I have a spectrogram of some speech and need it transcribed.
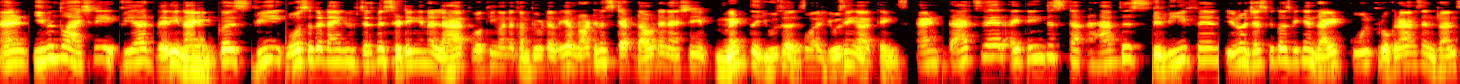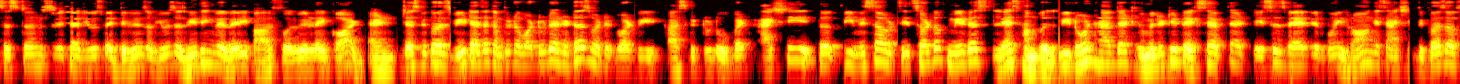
and even though actually we are very naive because we most of the time we've just been sitting in a lab working on a computer we have not even stepped out and actually met the users who are using our things and that's where i think just have this belief in you know just because we can write cool programs and run systems which are used by billions of users we think we're very powerful. We're like god. And just because we tell the computer what to do and it does what it, what we ask it to do. But actually the we miss out. It sort of made us less humble. We don't have that humility to accept that places where we're going wrong is actually because of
